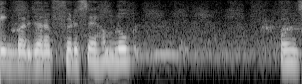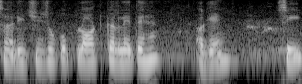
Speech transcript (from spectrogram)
एक बार ज़रा फिर से हम लोग उन सारी चीज़ों को प्लॉट कर लेते हैं। अगेन सी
